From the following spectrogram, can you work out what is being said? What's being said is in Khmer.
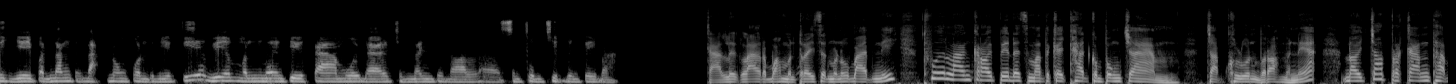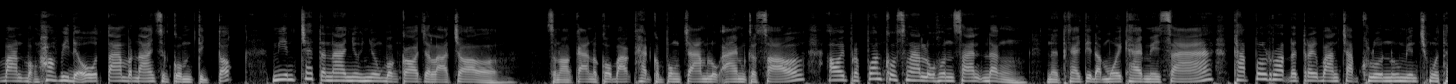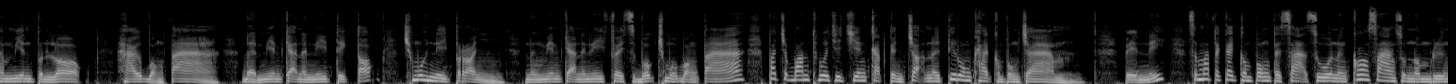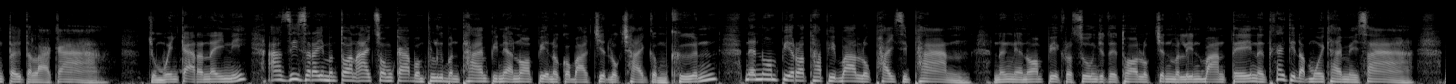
និយាយប៉ុណ្ណឹងទៅដាក់ក្នុងពន្ធនាគារវាមិនមែនជាការមួយដែលចំណេញទៅដល់សង្គមជាតិយើងទេបាទការលើកឡើងរបស់មន្ត្រីសិទ្ធិមនុស្សបែបនេះធ្វើឡើងក្រោយពេលដែលសមាជិកខេត្តកំពង់ចាមចាប់ខ្លួនបរិសម្នាក់ដោយចោទប្រកាន់ថាបានបង្ហោះវីដេអូតាមបណ្ដាញសង្គម TikTok មានចេតនាញុះញង់បង្កចលាចលស្នងការនគរបាលខេត្តកំពង់ចាមលោកអែមកសលឲ្យប្រព័ន្ធឃោសនាលោកហ៊ុនសែនដឹងនៅថ្ងៃទី11ខែមេសាថាពលរដ្ឋដែលត្រូវបានចាប់ខ្លួននោះមានឈ្មោះថាមានពន្លក ហៅបងតា ដែលមានកណនី TikTok ឈ្មោះនីប្រុញនិងមានកណនី Facebook ឈ្មោះបងតា បច្ចុប្បន្នធ្វើជាជាងកាត់កញ្ចក់នៅទីរួមខេត្តកំពង់ចាមពេលនេះសមត្ថកិច្ចកំពុងតែសាកសួរនិងកសាងសំណុំរឿងទៅតុលាការជំវិញករណីនេះអាស៊ីសេរីមិនទាន់អាចសុំការបំភ្លឺបន្ថែមពីអ្នកនាំពាក្យនគរបាលជាតិលោកឆាយកឹមខឿនអ្នកនាំពាក្យរដ្ឋាភិបាលលោកផៃស៊ីផាននិងអ្នកនាំពាក្យក្រសួងយុតិធធលោកចិនម៉ាលីនបានទេនៅថ្ងៃទី11ខែមេសា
